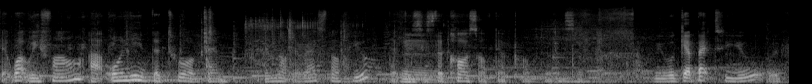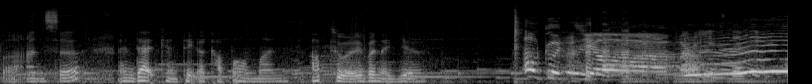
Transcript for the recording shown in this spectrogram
that what we found are only the two of them and not the rest of you, that this is the hmm. cause of their problems. We will get back to you with an answer. And that can take a couple of months, up to even a year. Oh, good job!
